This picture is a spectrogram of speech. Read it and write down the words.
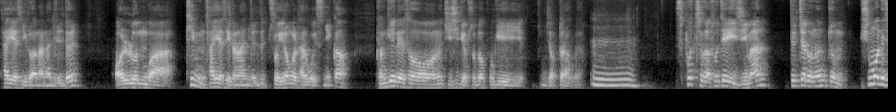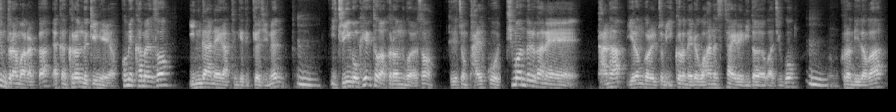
사이에서 일어나는 일들, 언론과 팀 사이에서 일어나는 일들 주로 이런 걸 다루고 있으니까 경기에 대해서는 지식이 없어도 보기 문제 없더라고요. 음. 스포츠가 소재이지만 실제로는 좀 휴머니즘 드라마랄까? 약간 그런 느낌이에요. 코믹하면서 인간애 같은 게 느껴지는 음. 이 주인공 캐릭터가 그런 거여서 되게 좀 밝고 팀원들 간의 단합 이런 걸 좀 이끌어내려고 하는 스타일의 리더여가지고 음. 음, 그런 리더가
